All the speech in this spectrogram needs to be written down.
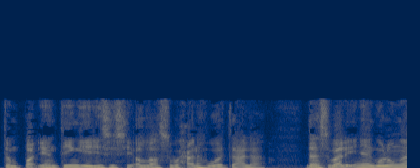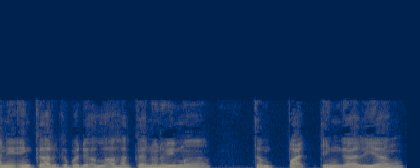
tempat yang tinggi di sisi Allah Subhanahu wa taala. Dan sebaliknya golongan yang ingkar kepada Allah akan menerima tempat tinggal yang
